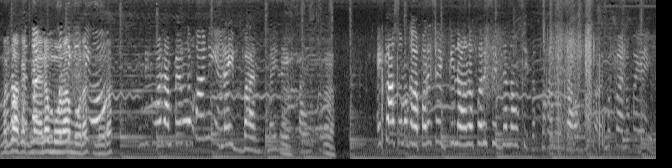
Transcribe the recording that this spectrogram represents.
Magbakit may ano? Mura, mura, mura. Hindi ko alam, pero Paano yan? live band. May live band. Ay, kaso magpa-reserve. Kailangan pa-reserve na ng seat at baka magkaubusan. Magkano kaya yun?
